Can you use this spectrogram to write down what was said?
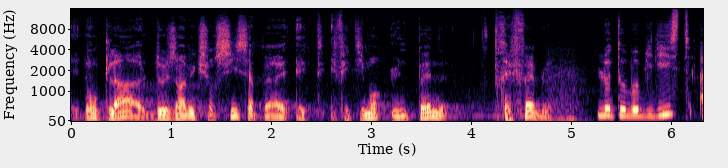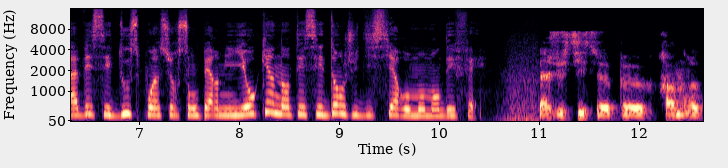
Et donc là, deux ans avec sursis, ça peut être effectivement une peine très faible. L'automobiliste avait ses 12 points sur son permis et aucun antécédent judiciaire au moment des faits. La justice peut prendre,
